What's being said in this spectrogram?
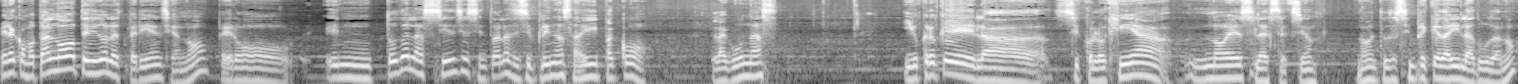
Mira, como tal no he tenido la experiencia, ¿no? Pero en todas las ciencias y en todas las disciplinas hay, Paco, lagunas. Y yo creo que la psicología no es la excepción, ¿no? Entonces siempre queda ahí la duda, ¿no?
